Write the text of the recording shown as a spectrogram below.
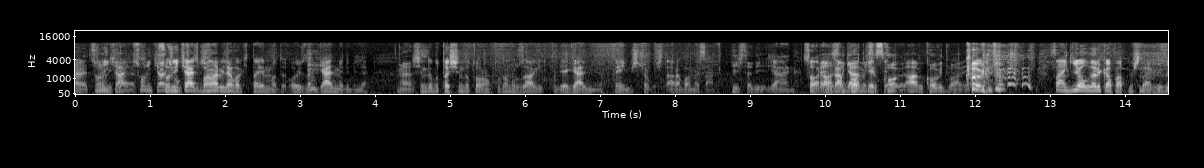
Evet, son, iki ay, hariç. son iki ay Son iki ay bana bile vakit ayırmadı. O yüzden gelmedi bile. Evet. Şimdi bu taşındı Toronto'dan uzağa gitti diye gelmiyor. Neymiş çok işte araba mesafe. hiç de değil. Yani. Sonra Aslında Evren podcast yapıyor. Abi Covid var ya. Covid. Sanki yolları kapatmışlar gibi.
